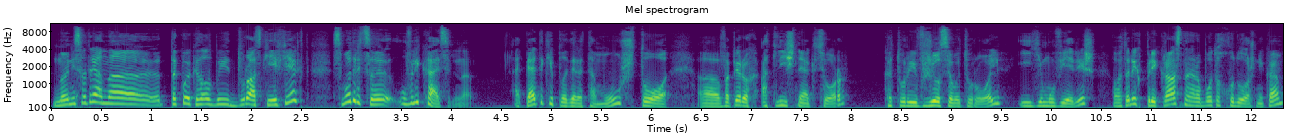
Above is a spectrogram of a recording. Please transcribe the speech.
Но несмотря на такой, казалось бы, дурацкий эффект, смотрится увлекательно. Опять-таки, благодаря тому, что, э, во-первых, отличный актер, который вжился в эту роль, и ему веришь. А во-вторых, прекрасная работа художника,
